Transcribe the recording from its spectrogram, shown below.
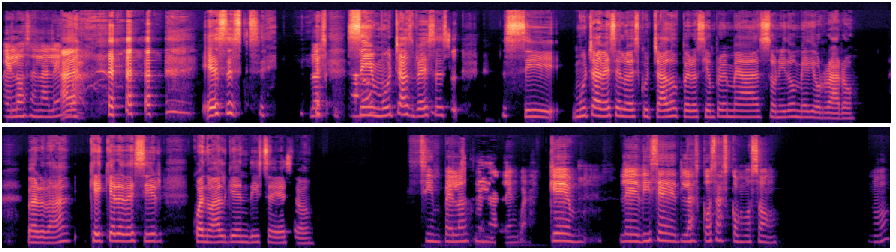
pelos en la Ah, lengua? ese sí. Muchas veces, sí, muchas veces lo he escuchado, pero siempre me ha sonido medio raro, ¿verdad? ¿Qué quiere decir cuando alguien dice eso? Sin pelos en la lengua, que le dice las cosas como son, ¿no?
